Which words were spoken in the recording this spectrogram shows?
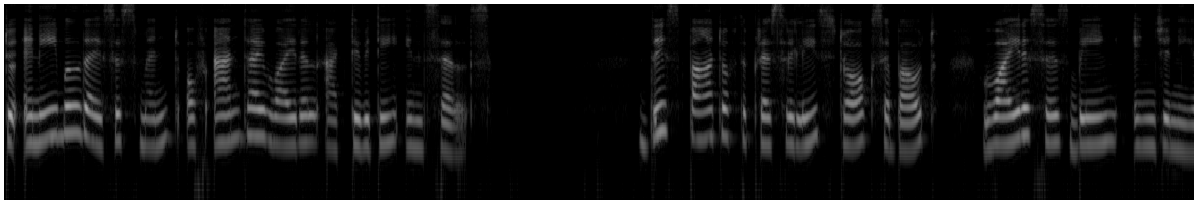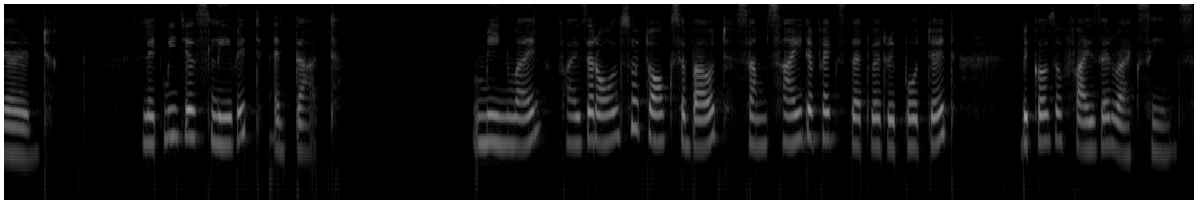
to enable the assessment of antiviral activity in cells. This part of the press release talks about viruses being engineered. Let me just leave it at that. Meanwhile, Pfizer also talks about some side effects that were reported because of Pfizer vaccines.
